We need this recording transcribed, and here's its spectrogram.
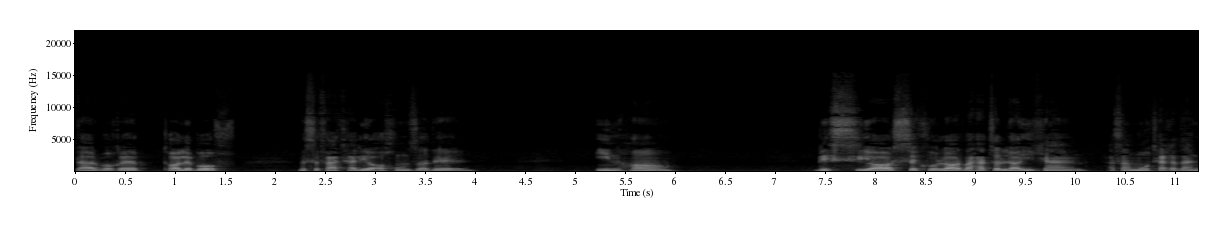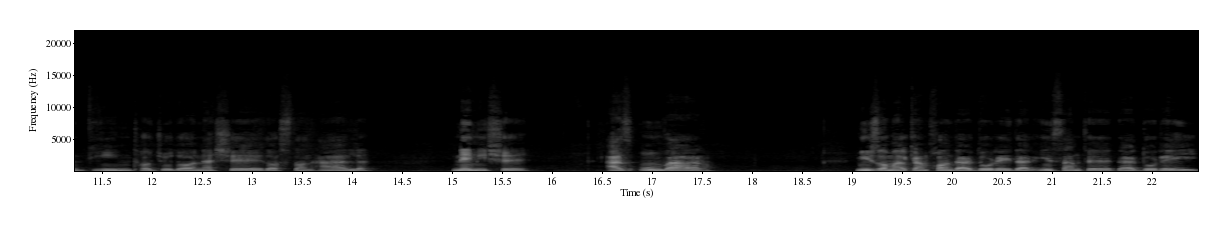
در واقع طالبوف. مثل فتحلی آخونزاده اینها بسیار سکولار و حتی لایکن. اصلا معتقدن دین تا جدا نشه داستان حل نمیشه. از اون ور میرزا ملکم خان در دوره در این سمته در دوره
